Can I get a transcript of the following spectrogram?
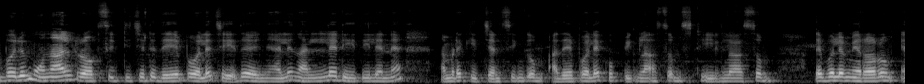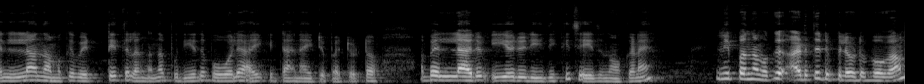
അപ്പോൾ ഒരു മൂന്നാൽ ഡ്രോപ്സ് ഇട്ടിച്ചിട്ട് ഇതേപോലെ ചെയ്ത് കഴിഞ്ഞാൽ നല്ല രീതിയിൽ തന്നെ നമ്മുടെ കിച്ചൺ സിങ്കും അതേപോലെ കുപ്പി ഗ്ലാസും സ്റ്റീൽ ഗ്ലാസും അതേപോലെ മിററും എല്ലാം നമുക്ക് വെട്ടിത്തിളങ്ങുന്ന പുതിയതുപോലെ ആയി കിട്ടാനായിട്ട് പറ്റും കേട്ടോ അപ്പോൾ എല്ലാവരും ഈ ഒരു രീതിക്ക് ചെയ്ത് നോക്കണേ. ഇനിയിപ്പം നമുക്ക് അടുത്ത ടിപ്പിലോട്ട് പോകാം.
